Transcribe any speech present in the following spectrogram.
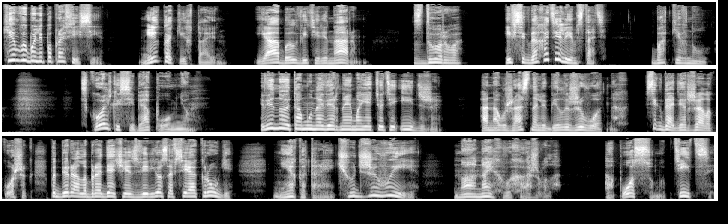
кем вы были по профессии? Никаких тайн. Я был ветеринаром. Здорово. И всегда хотели им стать? Бат кивнул. Сколько себя помню. Виной тому, наверное, моя тетя Иджи. Она ужасно любила животных. Всегда держала кошек, подбирала бродячее зверье со всей округи. Некоторые чуть живые, но она их выхаживала. Опоссумы, птицы,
